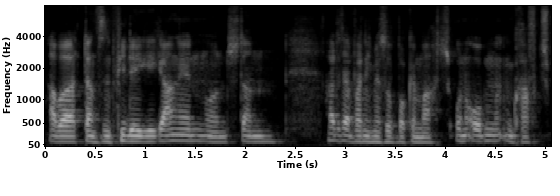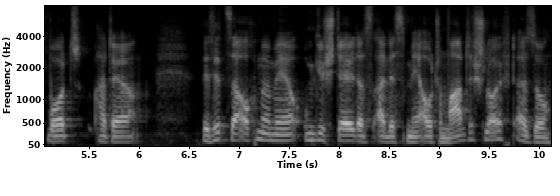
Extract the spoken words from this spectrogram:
aber dann sind viele gegangen und dann hat es einfach nicht mehr so Bock gemacht. Und oben im Kraftsport hat er Besitzer auch immer mehr umgestellt, dass alles mehr automatisch läuft. Also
